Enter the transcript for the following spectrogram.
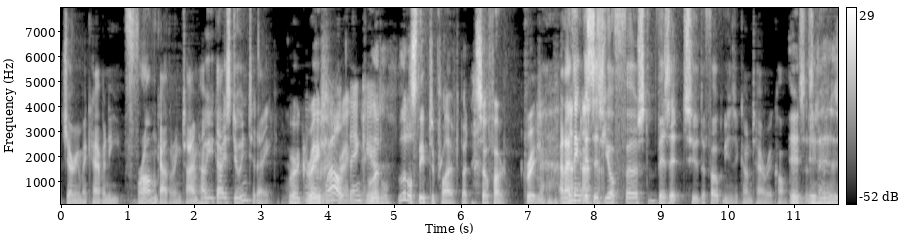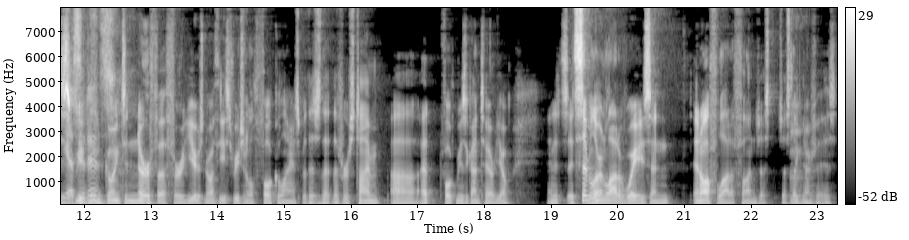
Jerry McEvany from Gathering Time. How are you guys doing today? We're great. Well, Great, thank you. A little, little sleep deprived, but so far great. And I think this is your first visit to the Folk Music Ontario Conference. It, it isn't is. Yes, We've it been is. going to NERFA for years, Northeast Regional Folk Alliance, but this is the, the first time uh, at Folk Music Ontario, and it's it's similar in a lot of ways and an awful lot of fun, just just like NERFA is.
